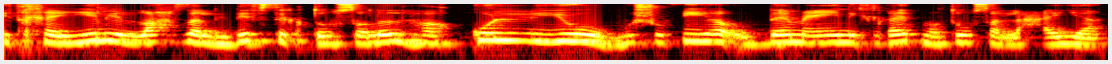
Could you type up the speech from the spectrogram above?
اتخيلي اللحظة اللي نفسك توصلي لها كل يوم وشوفيها قدام عينك لغاية ما توصل لحقيقة.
